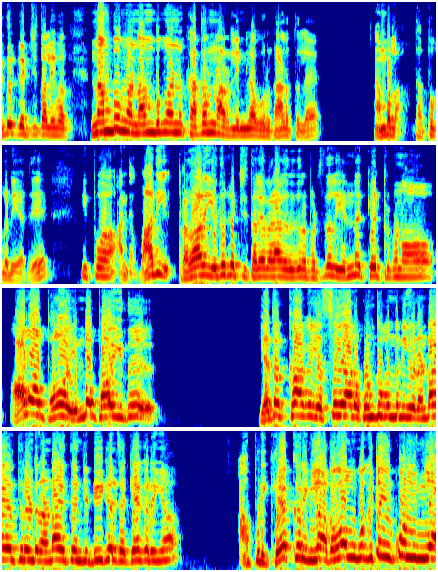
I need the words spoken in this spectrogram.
எதிர்க்கட்சி தலைவர். நம்புங்க நம்புங்கன்னு கதறினார் இல்லைங்களா ஒரு காலத்தில்? நம்பலாம். தப்பு கிடையாது. இப்போ அந்த மாதிரி பிரதான எதிர்க்கட்சி தலைவராக இருக்கிற பட்சத்தில் என்ன கேட்டிருக்கணும்? ஆமாப்பா என்னப்பா இது? எதற்காக எஸ்ஐஆர் கொண்டு வந்து நீங்க ரெண்டாயிரத்தி ரெண்டு ரெண்டாயிரத்தி அஞ்சு டீட்டெயில்ஸை கேட்குறீங்க அப்படி கேட்குறீங்களா அதெல்லாம் உங்ககிட்ட இருக்கும் இல்லைங்களா?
